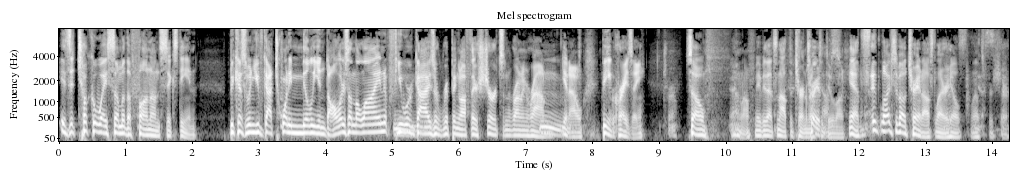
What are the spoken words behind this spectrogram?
is it took away some of the fun on 16. Because when you've got twenty million dollars on the line, fewer Mm. guys are ripping off their shirts and running around, you know, being crazy. True. So I don't know. Maybe that's not the tournament to do Trade-offs. long. Yeah, it's, it, life's about trade offs, Larry Hills. That's for sure.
